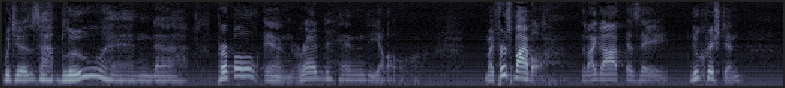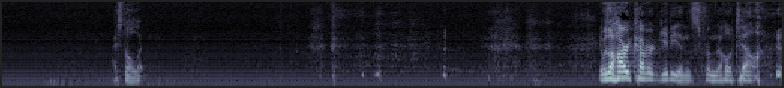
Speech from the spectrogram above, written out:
which is uh, blue and uh, purple and red and yellow. My first Bible that I got as a new Christian, I stole it. it was a hardcover Gideon's from the hotel.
